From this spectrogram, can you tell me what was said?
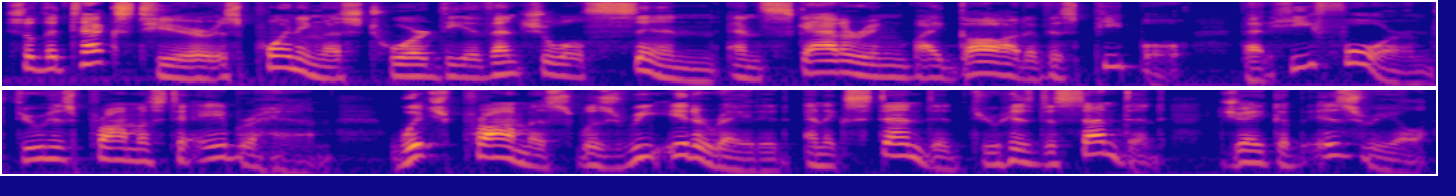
So the text here is pointing us toward the eventual sin and scattering by God of his people that he formed through his promise to Abraham, which promise was reiterated and extended through his descendant, Jacob Israel,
